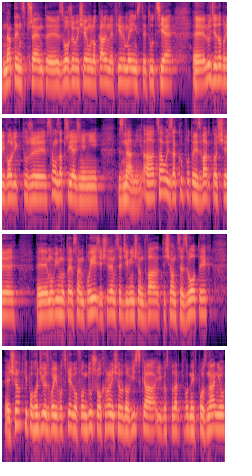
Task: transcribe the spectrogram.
Na ten sprzęt złożyły się lokalne firmy, instytucje, ludzie dobrej woli, którzy są zaprzyjaźnieni z nami. A całość zakupu to jest wartość, mówimy tutaj o samym pojeździe, 792 tysiące złotych. Y, Środki pochodziły z Wojewódzkiego Funduszu Ochrony Środowiska i Gospodarki Wodnej w Poznaniu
